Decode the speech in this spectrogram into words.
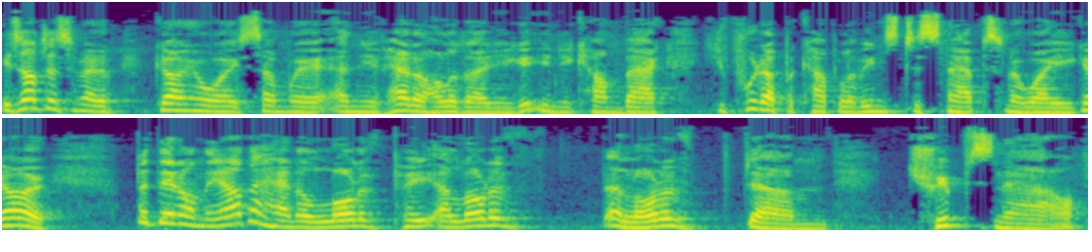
It's not just a matter of going away somewhere and you've had a holiday and you, and you come back, you put up a couple of Insta snaps and away you go. But then on the other hand, a lot of pe- a lot of a lot of um, trips now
